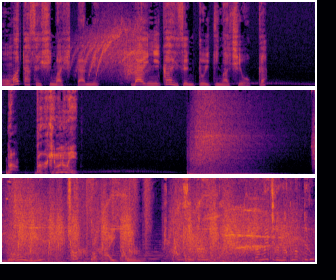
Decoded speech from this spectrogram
お待たせしましたね。第2回戦といきましょうか。ば化け物めどうりちょっと拝見。から受けた。ダメージがなくなってる。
